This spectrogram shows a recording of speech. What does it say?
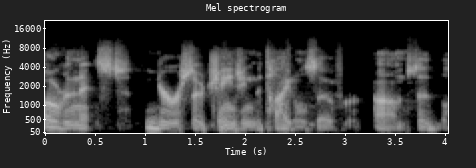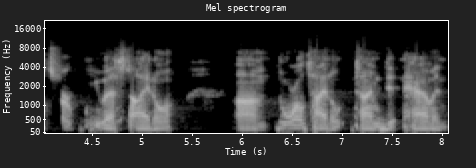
over the next year or so changing the titles over. Um, so they'll start with the U.S. title. Um, the world title time didn't have an,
